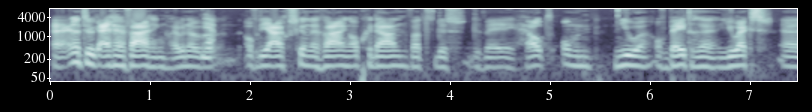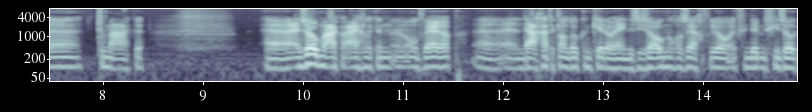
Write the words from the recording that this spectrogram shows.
Eh, en natuurlijk eigen ervaring. We hebben er Ja. over de jaren verschillende ervaringen opgedaan. Wat dus ermee helpt om een nieuwe of betere UX eh, te maken. Eh, en zo maken we eigenlijk een, een ontwerp. En daar gaat de klant ook een keer doorheen. Dus die zal ook nog wel zeggen van, joh, ik vind dit misschien zo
